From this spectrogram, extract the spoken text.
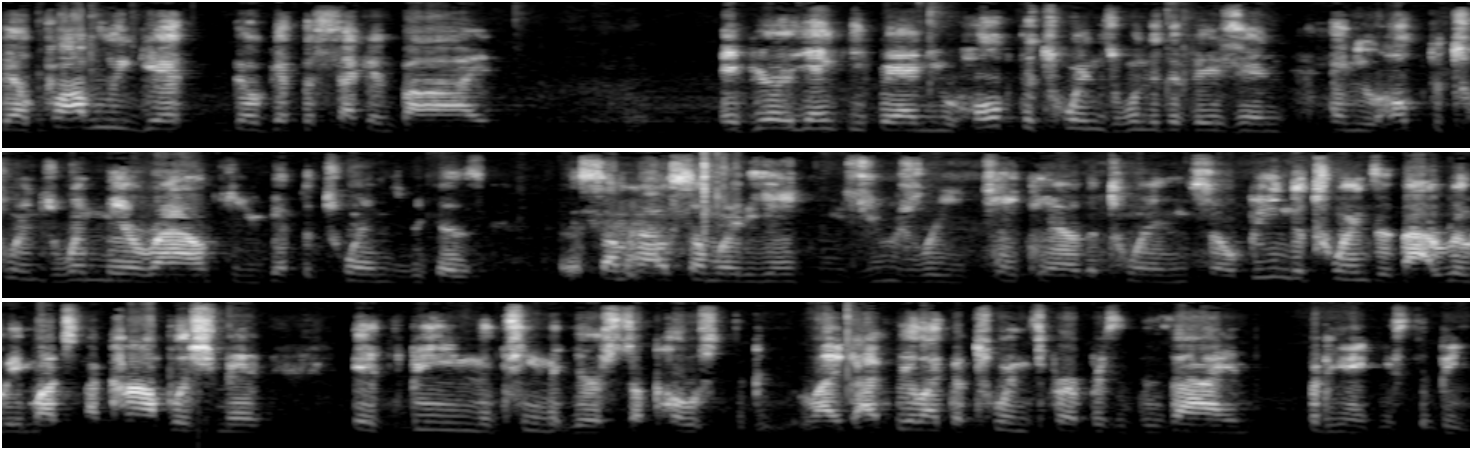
They'll probably get they'll get the second bye if you're a Yankee fan, you hope the Twins win the division, and you hope the Twins win their round, so you get the Twins because somehow, someway, the Yankees usually take care of the Twins. So being the Twins is not really much an accomplishment. It's being the team that you're supposed to be. Like I feel like the Twins' purpose is designed for the Yankees to beat.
